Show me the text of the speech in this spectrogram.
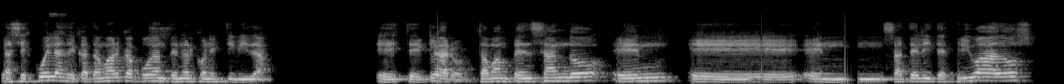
las escuelas de Catamarca puedan tener conectividad. Este, claro, estaban pensando en, eh, en satélites privados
